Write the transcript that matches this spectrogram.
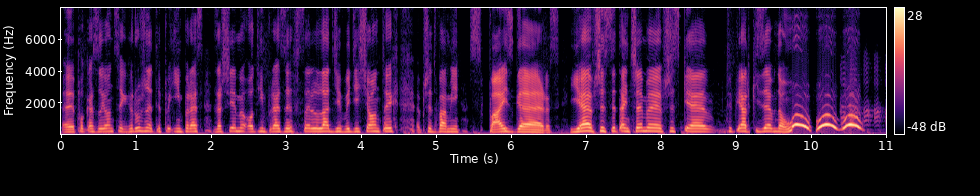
e, pokazujących różne typy imprez. Zaczniemy od imprezy w stylu lat 90. Przed wami Spice Girls. Je, wszyscy tańczymy, wszystkie typiarki ze mną. Woo, woo, woo.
